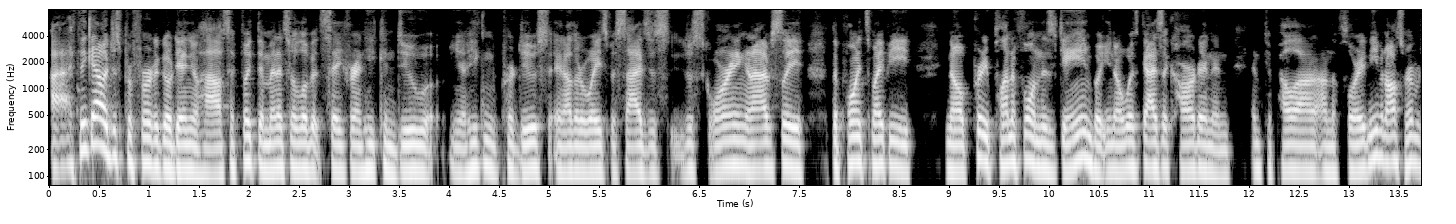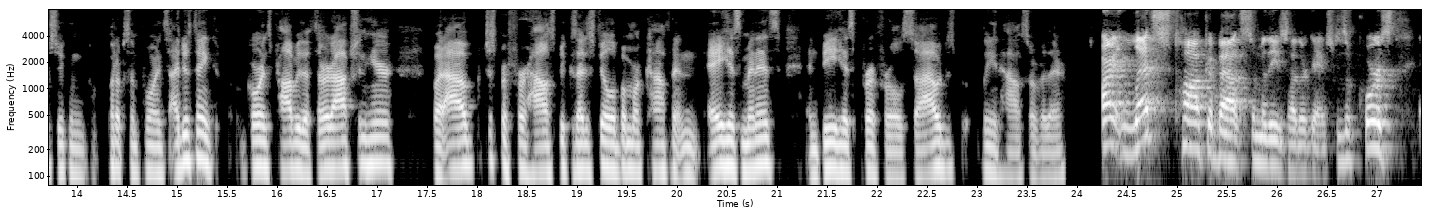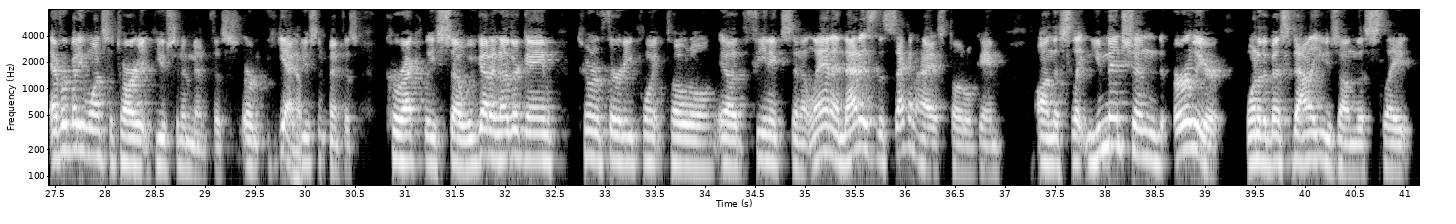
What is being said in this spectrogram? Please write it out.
I think I would just prefer to go Danuel House. I feel like the minutes are a little bit safer, and he can do, you know, he can produce in other ways besides just just scoring. And obviously, the points might be, you know, pretty plentiful in this game. But you know, with guys like Harden and and Capela on, on the floor, and even Austin Rivers, who can put up some points. I do think Gordon's probably the third option here. But I would just prefer House because I just feel a little bit more confident in A, his minutes, and B, his peripherals. So I would just lean House over there. All right, let's talk about some of these other games because, of course, everybody wants to target Houston and Memphis, or yeah, yep. Houston, Memphis, correctly. So we've got another game, 230 point total, uh, Phoenix and Atlanta, and that is the second highest total game on the slate. And you mentioned earlier one of the best values on the slate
